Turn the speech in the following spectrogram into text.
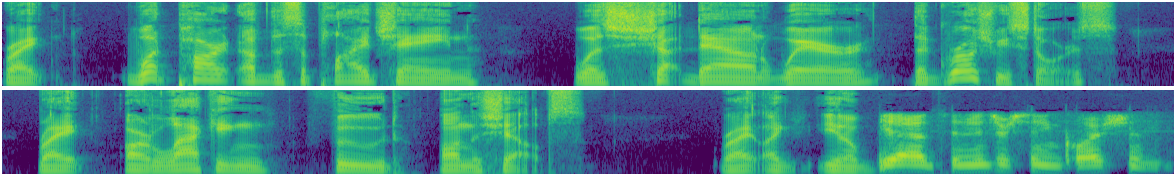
right? What part of the supply chain was shut down where the grocery stores, right, are lacking food on the shelves, right? Like you know, Yeah, it's an interesting question.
